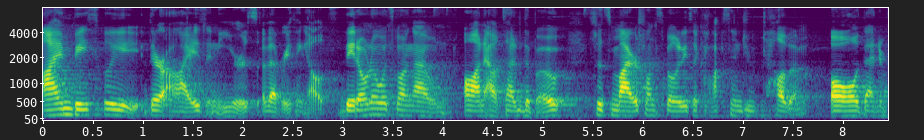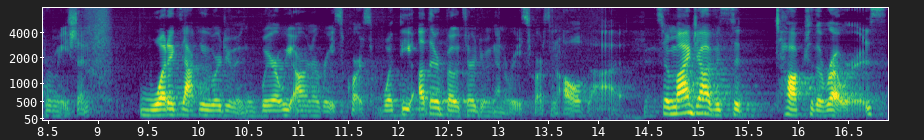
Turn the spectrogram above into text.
I'm basically their eyes and ears of everything else. They don't know what's going on, on outside of the boat, so it's my responsibility as a coxswain to tell them all that information. What exactly we're doing, where we are on a race course, what the other boats are doing on a race course, and all of that. So my job is to talk to the rowers.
